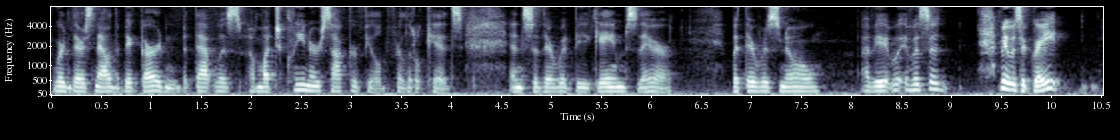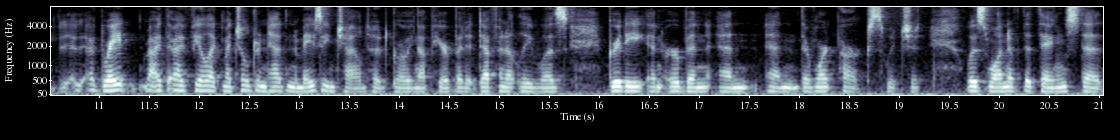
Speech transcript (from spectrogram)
where there's now the big garden. But that was a much cleaner soccer field for little kids, and so there would be games there. But there was no. I mean, it, it was a. I mean, it was a great a great I, I, feel like my children had an amazing childhood growing up here but it definitely was gritty and urban and and there weren't parks which was one of the things that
